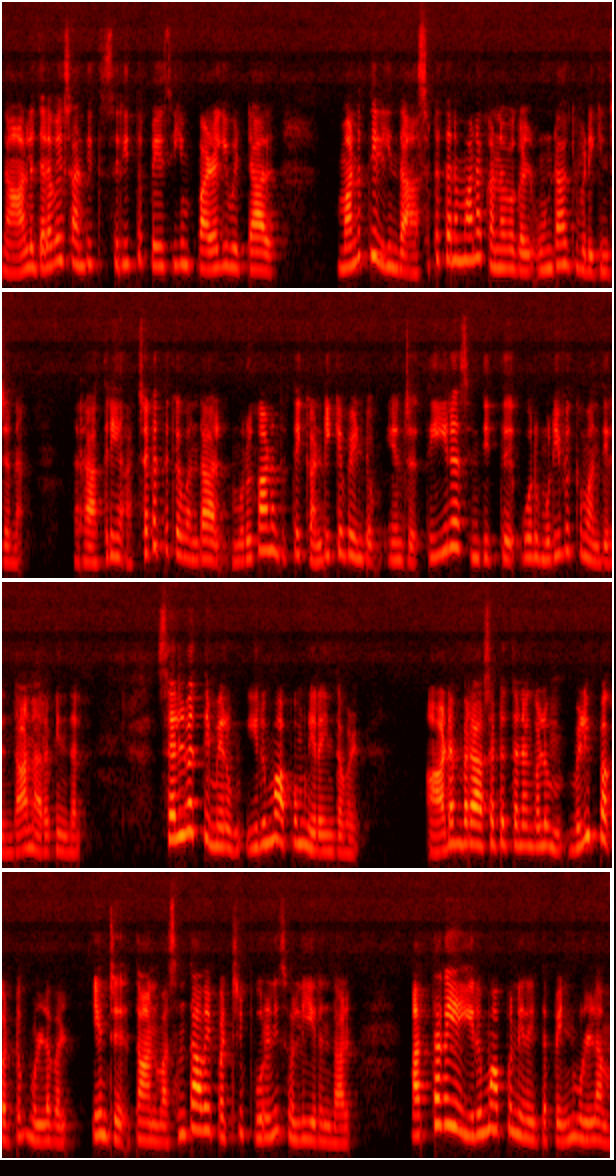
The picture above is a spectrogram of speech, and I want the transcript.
நாலு தடவை சந்தித்து சிரித்து பேசியும் பழகிவிட்டால் மனத்தில் இந்த அசட்டுத்தனமான கனவுகள் உண்டாகி விடுகின்றன. ராத்திரி அச்சகத்துக்கு வந்தால் முருகானந்தத்தை கண்டிக்க வேண்டும் என்று தீர சிந்தித்து ஒரு முடிவுக்கு வந்திருந்தான் அரவிந்தன். செல்வத்திமிரும் இருமாப்பும் நிறைந்தவள். ஆடம்பர அசட்டுத்தனங்களும் வெளிப்பகட்டும் உள்ளவள் என்று தான் வசந்தாவை பற்றி பூரணி சொல்லியிருந்தாள். அத்தகைய இருமாப்பு நிறைந்த பெண் உள்ளம்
